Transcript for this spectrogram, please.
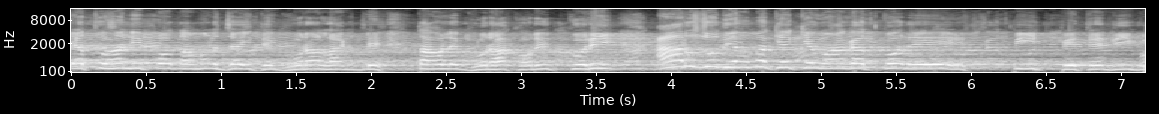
এতহানি পথ আমার যাইতে ঘোড়া লাগবে, তাহলে ঘোড়া খরিদ করি। আর যদি আমাকে কেউ আঘাত করে, পিঠ পেতে দিব।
